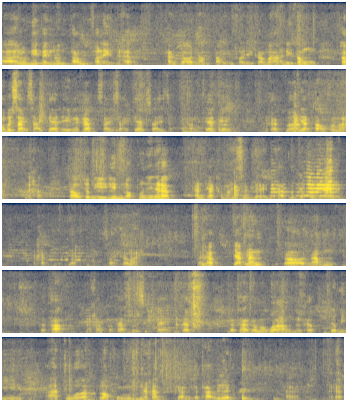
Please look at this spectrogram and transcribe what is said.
อ่ารุ่นนี้เป็นรุ่นเตาอินฟราเรดนะครับท่านก็นำเตาอินฟราเรดเข้ามา อันนี้ต้องต้องไปใส่สายแก๊สเองนะครับ ใส่สายแก๊สใส่ถังแก๊สเอง นะครับก็ยัดเตาเข้ามานะครับ เตาจะมีริมล็อกตรงนี้นะครับ ท่านยัดเข้ามาให้สุดเลยนะครับ มันจะพอดีเลยนะครับ ยัดใส่เข้ามานะครับ จากนั้นก็นำกระทะนะครับกระทะเบอร์18นะครับกระทะก็มาวางนะครับ จะมีตัวล็อกหูนะครับกันกระทะเลื่อนนะครับ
